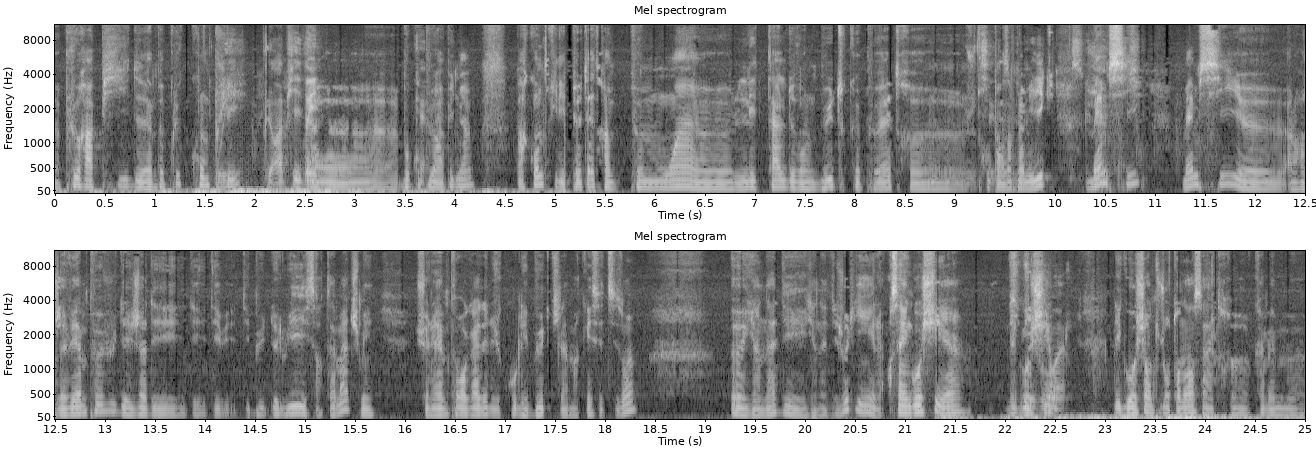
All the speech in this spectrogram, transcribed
euh, plus rapide, un peu plus complet. Plus rapide. Oui. beaucoup plus rapide même. Par contre, il est peut-être un peu moins létal devant le but que peut être, Mhm, je trouve, par exemple, Milik. Même si, même si, alors j'avais un peu vu déjà des, des, des- des buts de lui certains matchs, mais je allé un peu regarder du coup les buts qu'il a marqués cette saison. Euh, Il y en a des, il y en a des jolis. C'est un gaucher, hein. Les gauchers, ouais. les gauchers ont toujours tendance à être euh, quand même euh,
